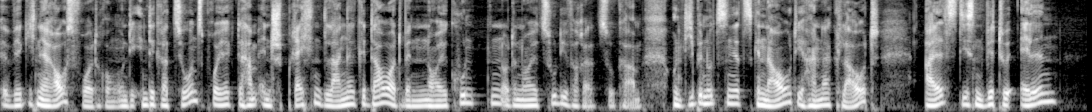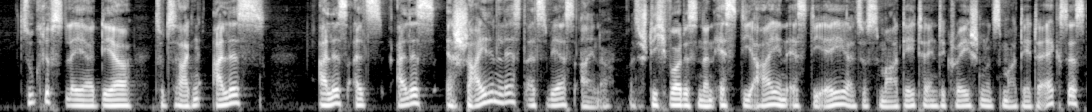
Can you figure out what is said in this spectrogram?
wirklich eine Herausforderung. Und die Integrationsprojekte haben entsprechend lange gedauert, wenn neue Kunden oder neue Zulieferer dazu kamen. Und die benutzen jetzt genau die HANA Cloud als diesen virtuellen Zugriffslayer, der sozusagen alles alles als alles erscheinen lässt, als wäre es einer. Also Stichworte sind dann SDI und SDA, also Smart Data Integration und Smart Data Access.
